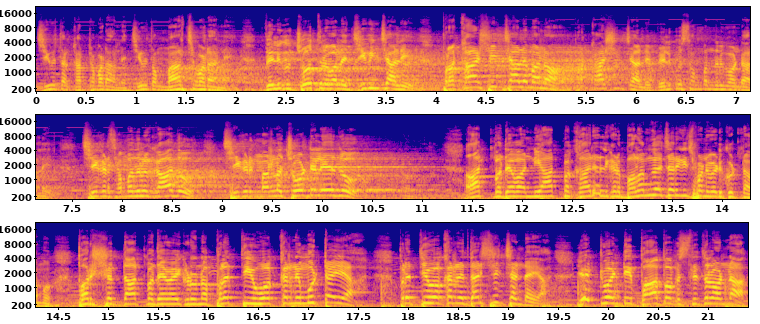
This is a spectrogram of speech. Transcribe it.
జీవితం కట్టబడాలి జీవితం మార్చబడాలి. వెలుగు జ్యోతుల వల్ల జీవించాలి. ప్రకాశించాలి మనం. ప్రకాశించాలి. వెలుగు సంబంధులుగా ఉండాలి. చీకటి సంబంధులు కాదు. చీకటికి మనలో చోటు లేదు. ఆత్మదేవాన్ని నీ ఆత్మ కార్యాలు ఇక్కడ బలంగా జరిగించమని వేడుకుంటున్నాము. పరిశుద్ధాత్మదేవ ఇక్కడ ఉన్న ప్రతి ఒక్కరిని ముట్టయ్యా. ప్రతి ఒక్కరిని దర్శించండి అయ్యా. ఎటువంటి పాప స్థితిలో ఉన్నా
